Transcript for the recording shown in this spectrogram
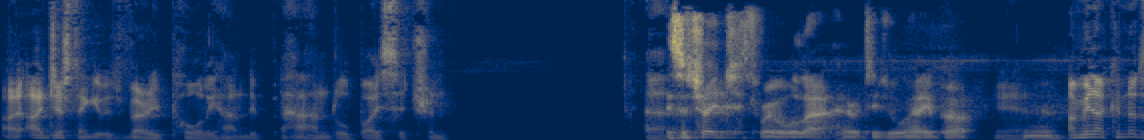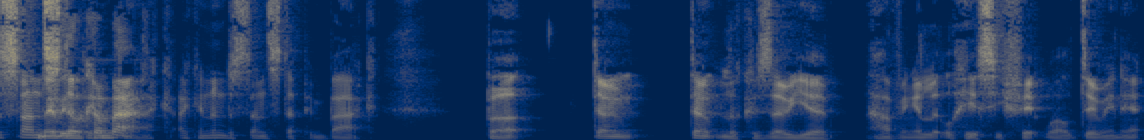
I, I just think it was very poorly handed, handled by Citroen. Uh, it's a shame to throw all that heritage away, but yeah. I mean, I can understand Maybe they'll stepping come back. back. I can understand stepping back, but don't don't look as though you're having a little hissy fit while doing it.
